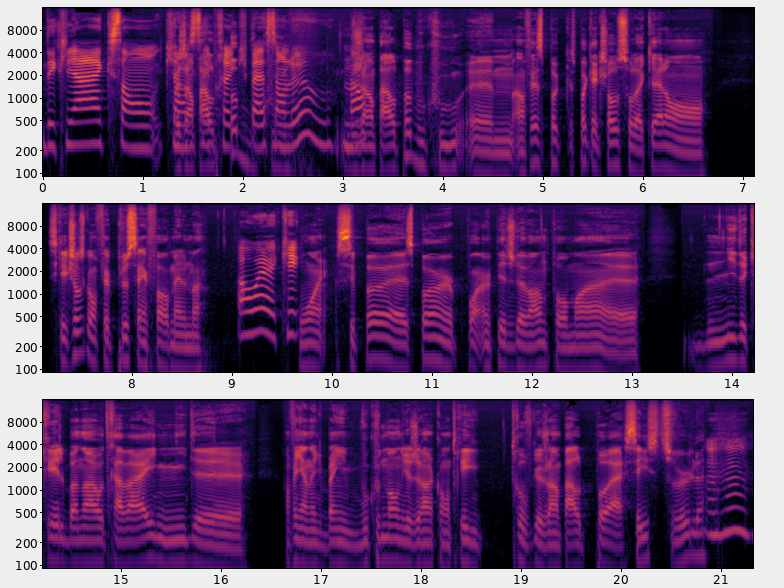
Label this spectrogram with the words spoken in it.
des clients qui, sont, qui ont ces préoccupations-là? Ou... J'en parle pas beaucoup. Euh, en fait, c'est pas, pas quelque chose sur lequel on. C'est quelque chose qu'on fait plus informellement. Ah ouais, OK. Ouais, c'est pas, euh, c'est pas un, un pitch de vente pour moi, euh, ni de créer le bonheur au travail, ni de. Enfin, il y en a ben, beaucoup de monde que j'ai rencontré qui trouvent que j'en parle pas assez, si tu veux. Là. Mhm.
